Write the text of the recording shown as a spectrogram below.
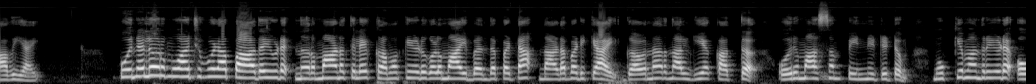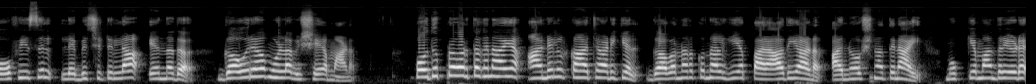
ആവിയായി. പുനലൂർ മൂവാറ്റുപുഴ പാതയുടെ നിർമ്മാണത്തിലെ ക്രമക്കേടുകളുമായി ബന്ധപ്പെട്ട നടപടിക്കായി ഗവർണർ നൽകിയ കത്ത് ഒരു മാസം പിന്നിട്ടിട്ടും മുഖ്യമന്ത്രിയുടെ ഓഫീസിൽ ലഭിച്ചിട്ടില്ല എന്നത് ഗൗരവമുള്ള വിഷയമാണ്. പൊതുപ്രവർത്തകനായ അനിൽ കാറ്റാടിക്കൽ ഗവർണർക്ക് നൽകിയ പരാതിയാണ് അന്വേഷണത്തിനായി മുഖ്യമന്ത്രിയുടെ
